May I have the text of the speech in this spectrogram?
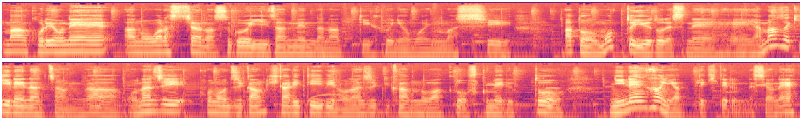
まあこれをね、あの終わらせちゃうのはすごい残念だなっていうふうに思いますし、あと、もっと言うとですね、山崎玲奈ちゃんが同じこの時間、光 TV の同じ時間の枠を含めると、2年半やってきてるんですよね。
